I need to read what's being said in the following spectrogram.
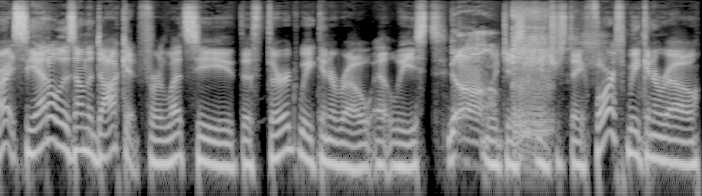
All right, Seattle is on the docket for let's see the third week in a row at least, Ugh. which is interesting. Fourth week in a row.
